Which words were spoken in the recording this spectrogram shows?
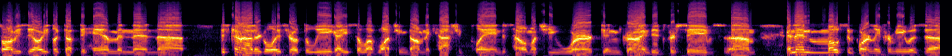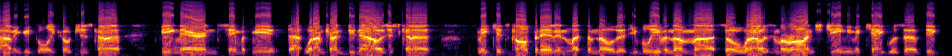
so obviously, always looked up to him, and then uh, just kind of other goalies throughout the league. I used to love watching Dominik Hasek play and just how much he worked and grinded for saves. Um, and then most importantly for me was uh, having good goalie coaches, kind of being there, and same with me. That what I'm trying to do now is just kind of make kids confident and let them know that you believe in them. Uh, so when I was in La Ronge, Jamie McKeag was a big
